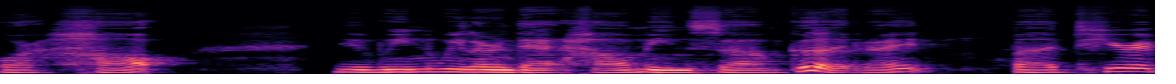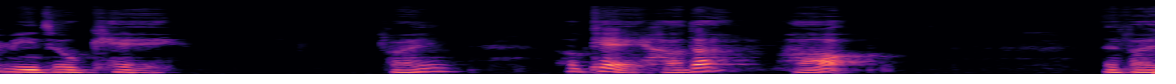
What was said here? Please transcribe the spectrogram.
or how We, we learned that how means uh, good, right? But here it means okay, right? Okay, howda, how. If I,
